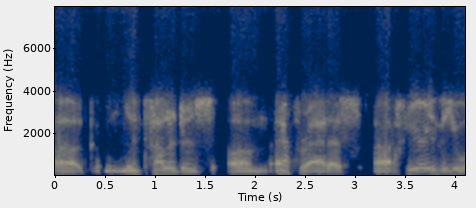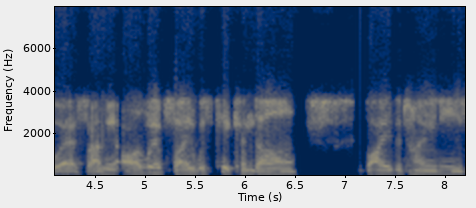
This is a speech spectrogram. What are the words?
uh intelligence um, apparatus uh, here in the U.S. I mean, our website was taken down by the Chinese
